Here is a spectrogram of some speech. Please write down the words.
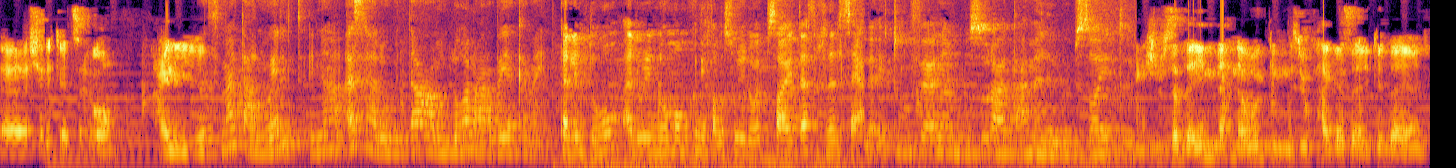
آه، شركات سعرهم عالي. سمعت عن Wuilt إنها أسهل وبتدعم اللغة العربية كمان. كلمتهم قالوا لي إن هم ممكن يخلصوا لي ال website ده في خلال ساعة. لقيتهم فعلا بسرعة عمل ال website. مش مصدقين إن إحنا ممكن نشوف حاجة زي كده يعني.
